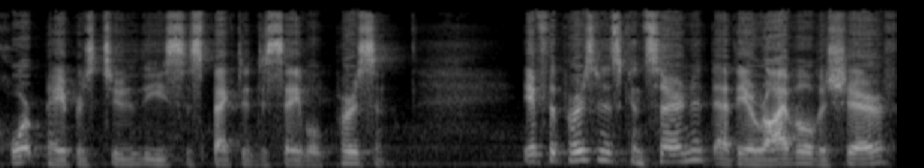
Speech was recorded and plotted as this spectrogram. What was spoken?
court papers to the suspected disabled person. If the person is concerned that the arrival of a sheriff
